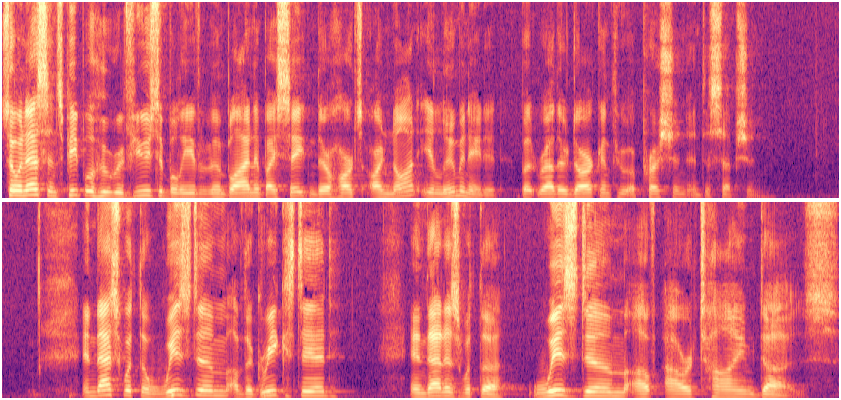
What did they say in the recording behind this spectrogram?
So, in essence, people who refuse to believe have been blinded by Satan. Their hearts are not illuminated, but rather darkened through oppression and deception. And that's what the wisdom of the Greeks did, and that is what the wisdom of our time does.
